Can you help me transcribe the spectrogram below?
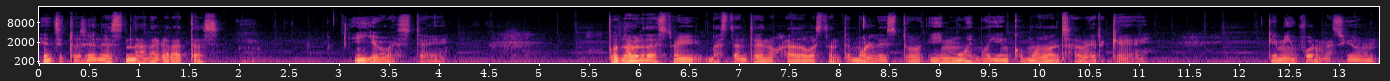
en situaciones nada gratas. Y yo, este, pues la verdad estoy bastante enojado, bastante molesto y muy, muy incómodo al saber que, que mi información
